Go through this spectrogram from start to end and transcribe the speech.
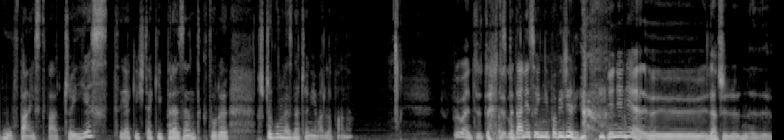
głów państwa. Czy jest jakiś taki prezent, który szczególne znaczenie ma dla pana? Te- te- To jest pytanie, co inni powiedzieli. Nie, nie, nie. Yy, Znaczy, yy,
